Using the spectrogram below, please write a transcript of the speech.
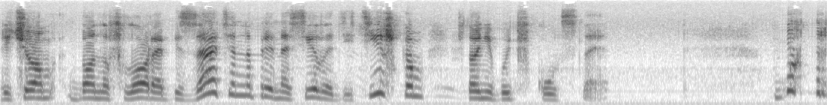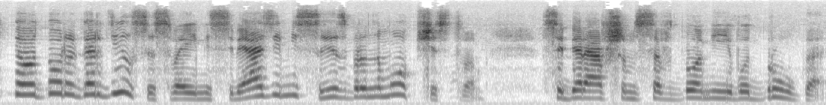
причем Дона Флор обязательно приносила детишкам что-нибудь вкусное. Доктор Теодора гордился своими связями с избранным обществом, собиравшимся в доме его друга,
